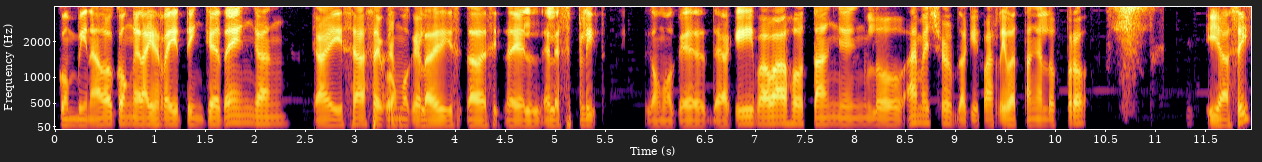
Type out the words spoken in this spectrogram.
combinado con el iRating que tengan, ahí se hace como que la, la el, el split, como que de aquí para abajo están en los amateurs, de aquí para arriba están en los pro y así,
